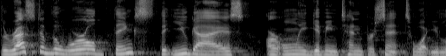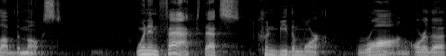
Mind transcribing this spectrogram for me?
The rest of the world thinks that you guys are only giving 10% to what you love the most. When in fact, that's couldn't be the more wrong or the,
